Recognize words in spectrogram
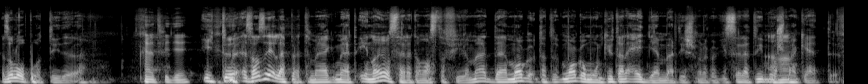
Ez a lopott idő. Hát figyelj. Itt ez azért lepett meg, mert én nagyon szeretem azt a filmet, de maga, tehát magamon után egy embert ismerek, aki szereti, most Aha. már kettő.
